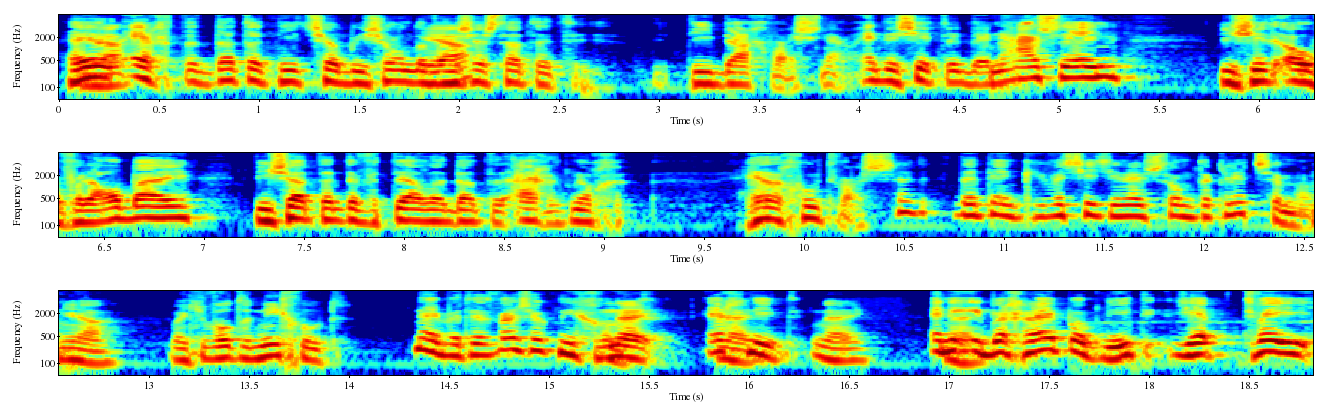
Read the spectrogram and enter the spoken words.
Heel Ja. echt, dat het niet zo bijzonder Ja. was als dat het die dag was. Nou, en er zit er daarnaast een, die zit overal bij. Die zat er te vertellen dat het eigenlijk nog heel goed was. Dat- Dat denk ik, wat zit je nou stom te kletsen, man? Ja, want je vond het niet goed. Nee, want het was ook niet goed. Nee. Echt nee, niet. Nee. En Nee. ik, begrijp ook niet, je hebt twee,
